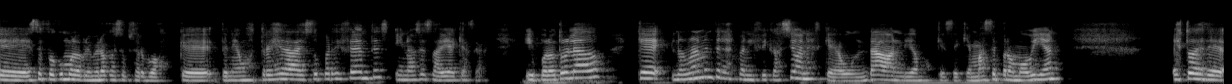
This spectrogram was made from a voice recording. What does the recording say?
Eh, ese fue como lo primero que se observó, que teníamos tres edades súper diferentes y no se sabía qué hacer. Y por otro lado, que normalmente las planificaciones que abundaban, digamos, que, se, que más se promovían, esto desde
